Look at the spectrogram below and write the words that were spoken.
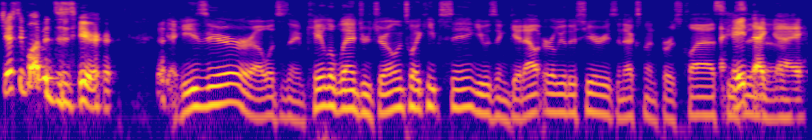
Jesse Plemons is here." Yeah, he's here. Uh, what's his name? Caleb Landry Jones, who I keep seeing. He was in Get Out earlier this year. He's in X Men First Class. I He's hate in, that guy.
